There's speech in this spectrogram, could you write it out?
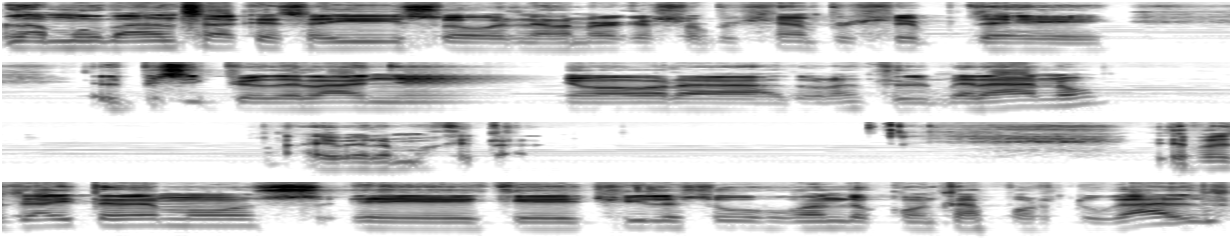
la mudanza que se hizo en el American Super Championship de el principio del año, ahora durante el verano, ahí veremos qué tal. Después de ahí tenemos eh, que Chile estuvo jugando contra Portugal,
